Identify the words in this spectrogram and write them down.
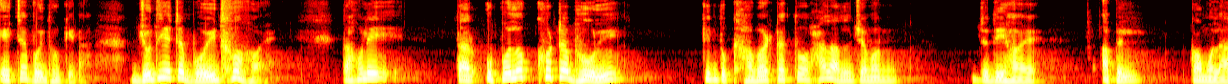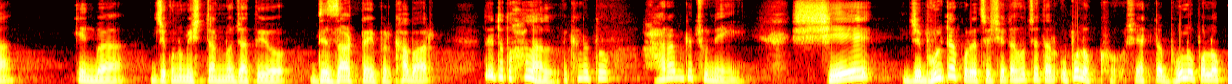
এটা বৈধ কিনা। যদি এটা বৈধ হয়, তাহলে তার উপলক্ষটা ভুল, কিন্তু খাবারটা তো হালাল, যেমন যদি হয় আপেল, কমলা, কিংবা যে কোনো মিষ্টান্ন জাতীয় ডেজার্ট টাইপের খাবার এটা তো হালাল, এখানে তো হারাম কিছু নেই। সে যে ভুলটা করেছে সেটা হচ্ছে তার উপলক্ষ। সে একটা ভুল উপলক্ষ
